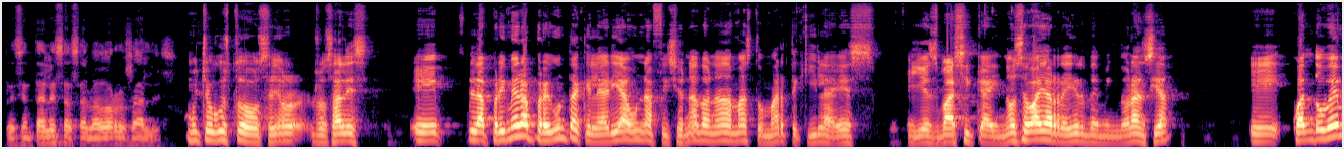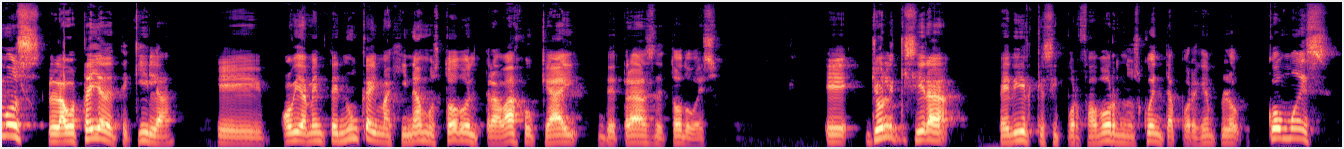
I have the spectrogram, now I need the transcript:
presentarles a Salvador Rosales. Mucho gusto, señor Rosales. Eh, la primera pregunta que le haría a un aficionado a nada más tomar tequila es, y es básica, y no se vaya a reír de mi ignorancia, eh, cuando vemos la botella de tequila, eh, obviamente nunca imaginamos todo el trabajo que hay detrás de todo eso. Eh, yo le quisiera pedir que si por favor nos cuenta, por ejemplo, cómo es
